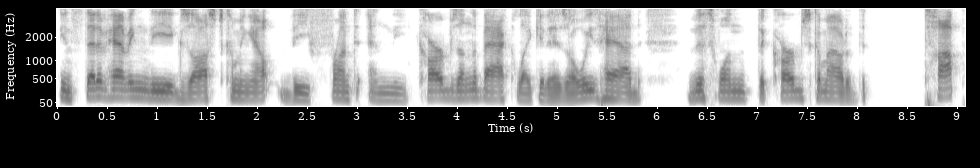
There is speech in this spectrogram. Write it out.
instead of having the exhaust coming out the front and the carbs on the back like it has always had, this one, the carbs come out of the top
